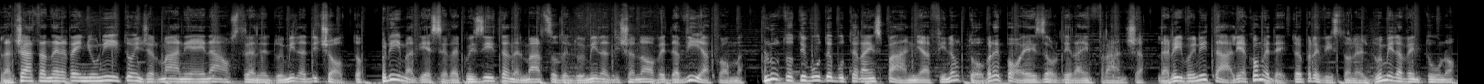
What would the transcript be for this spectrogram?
Lanciata nel Regno Unito, in Germania e in Austria nel 2018, prima di essere acquisita nel marzo del 2019 da Viacom, Pluto TV debutterà in Spagna fino a ottobre e poi esordirà in Francia. L'arrivo in Italia, come detto, è previsto nel 2021.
